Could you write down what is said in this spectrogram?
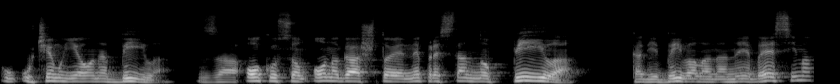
u, čemu je ona bila. Za okusom onoga što je neprestano pila kad je bivala na nebesima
